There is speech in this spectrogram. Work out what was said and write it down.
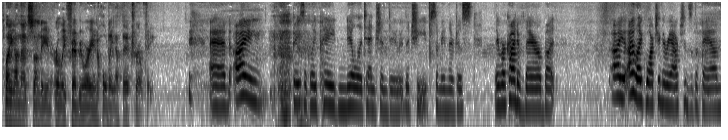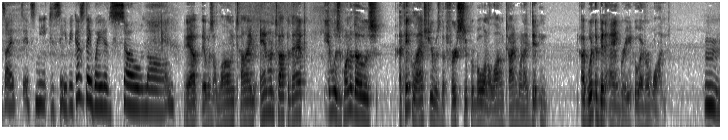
playing on that Sunday in early February and holding up that trophy. And I basically paid nil attention to the Chiefs. I mean, they're just they were kind of there, but I I like watching the reactions of the fans. I, it's neat to see because they waited so long. Yep, it was a long time, and on top of that, it was one of those. I think last year was the first Super Bowl in a long time when I didn't, I wouldn't have been angry whoever won. Mm.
